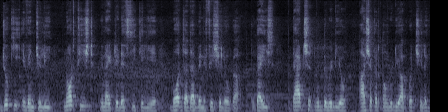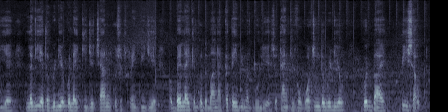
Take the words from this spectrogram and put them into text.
जो कि eventually North East United FC के लिए बहुत ज़्यादा बेनिफिशियल होगा। तो guys that's it with the video आशा करता हूँ वीडियो आपको अच्छी लगी है। लगी है तो वीडियो को लाइक कीजिए, चैनल को सब्सक्राइब कीजिए और बेल आइकन को दबाना कतई भी मत भूलिए। So thank you for watching the video good bye peace out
